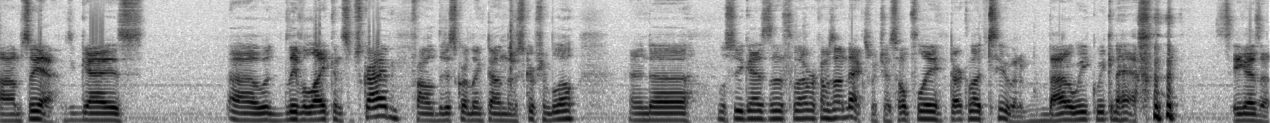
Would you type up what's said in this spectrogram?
Um, so yeah, you guys uh, would leave a like and subscribe. Follow the Discord link down in the description below, and uh, we'll see you guys with whatever comes out next, which is hopefully Dark Cloud 2 in about a week, week and a half. see you guys then.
